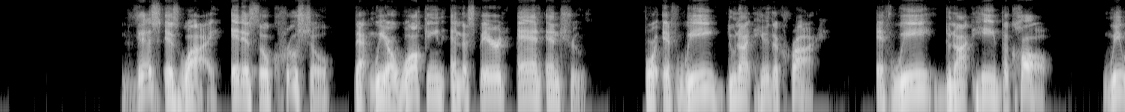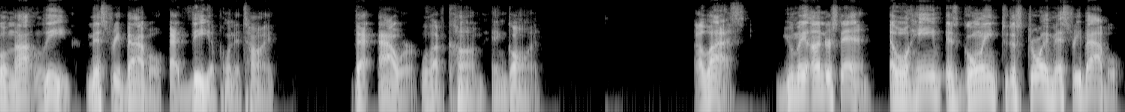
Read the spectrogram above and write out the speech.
This is why it is so crucial that we are walking in the Spirit and in truth. For if we do not hear the cry, if we do not heed the call, we will not leave Mystery Babel at the appointed time. That hour will have come and gone. Alas, you may understand Elohim is going to destroy Mystery Babel,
